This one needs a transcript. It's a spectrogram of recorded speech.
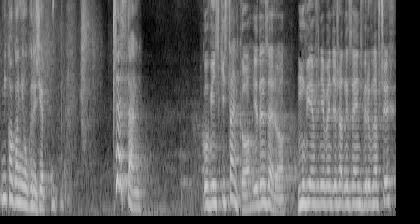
Nikogo nie ugryzie. Przestań! Głowiński Stańko, 1-0. Mówiłem, że nie będzie żadnych zajęć wyrównawczych?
